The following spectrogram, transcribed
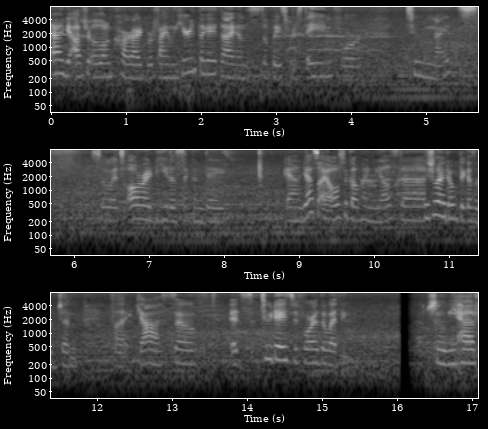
And yeah, after a long car ride, we're finally here in Tagaytay and this is the place we're staying for two nights. So it's already the second day. And yes, I also got my nails done. Usually I don't because of gym, but yeah, so it's two days before the wedding. So we have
